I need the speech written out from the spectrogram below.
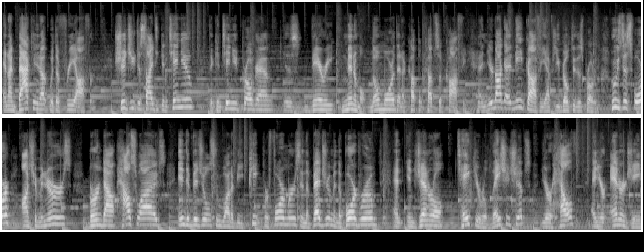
and I'm backing it up with a free offer. Should you decide to continue, the continued program is very minimal, no more than a couple cups of coffee. And you're not going to need coffee after you go through this program. Who's this for? Entrepreneurs, burned out housewives, individuals who want to be peak performers in the bedroom, in the boardroom, and in general, take your relationships, your health, and your energy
